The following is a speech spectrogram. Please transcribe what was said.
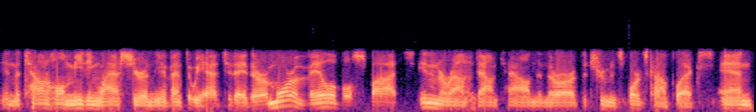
in the town hall meeting last year and the event that we had today. There are more available spots in and around downtown than there are at the Truman Sports Complex, and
